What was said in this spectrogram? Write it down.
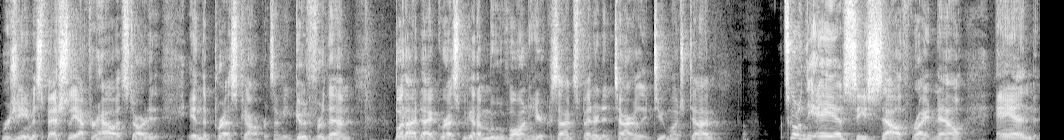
regime, especially after how it started in the press conference? I mean, good for them, but I digress. We got to move on here because I'm spending entirely too much time. Let's go to the AFC South right now. And,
